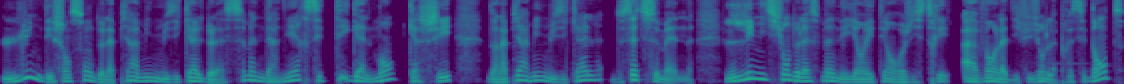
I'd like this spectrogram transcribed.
l'une des chansons de la pyramide musicale de la semaine dernière s'est également cachée dans la pyramide musicale de cette semaine. L'émission de la semaine ayant été enregistrée avant la diffusion de la précédente,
